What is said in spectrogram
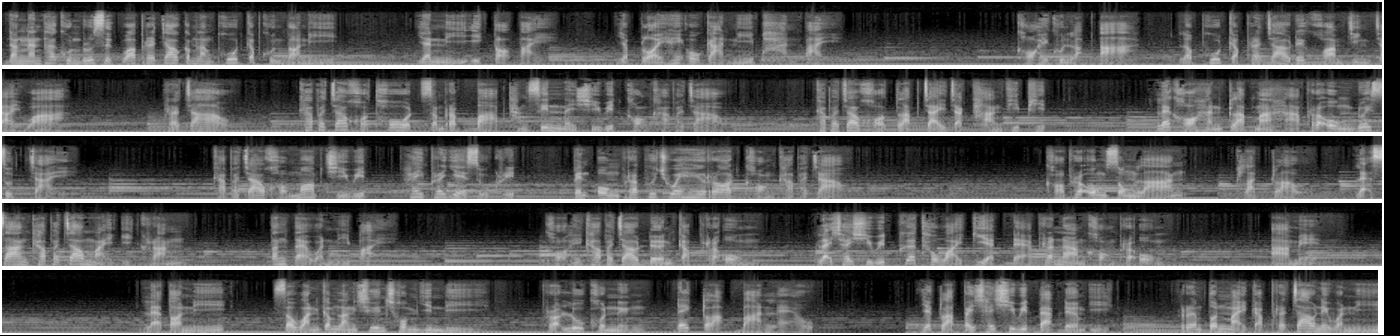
ดังนั้นถ้าคุณรู้สึกว่าพระเจ้ากำลังพูดกับคุณตอนนี้ อย่าหนีอีกต่อไป อย่าปล่อยให้โอกาสนี้ผ่านไป ขอให้คุณหลับตา แล้วพูดกับพระเจ้าด้วยความจริงใจว่า พระเจ้า ข้าพเจ้าขอโทษสำหรับบาปทั้งสิ้นในชีวิตของข้าพเจ้า ข้าพเจ้าขอกลับใจจากทางที่ผิด และขอหันกลับมาหาพระองค์ด้วยสุดใจ ข้าพเจ้าขอมอบชีวิตให้พระเยซูคริสต์เป็นองค์พระผู้ช่วยให้รอดของข้าพเจ้า ขอพระองค์ทรงล้าง คลัดเกลาและสร้างข้าพเจ้าใหม่อีกครั้ง ตั้งแต่วันนี้ไป ขอให้ข้าพเจ้าเดินกับพระองค์ และใช้ชีวิตเพื่อถวายเกียรติแด่พระนามของพระองค์ อาเมน และตอนนี้ สวรรค์กำลังชื่นชมยินดี เพราะลูกคนหนึ่งได้กลับบ้านแล้ว อย่ากลับไปใช้ชีวิตแบบเดิมอีก เริ่มต้นใหม่กับพระเจ้าในวันนี้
